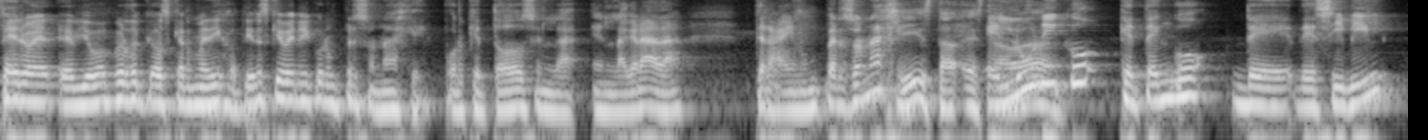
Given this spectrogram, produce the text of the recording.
Pero eh, eh, yo me acuerdo que Oscar me dijo, tienes que venir con un personaje, porque todos en la, en la grada traen un personaje. Sí, está, El único que tengo de, de civil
